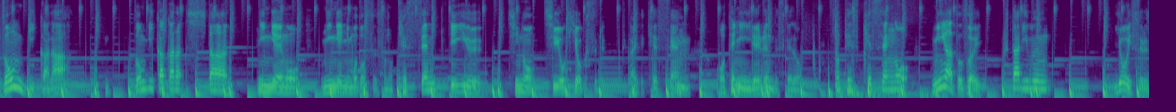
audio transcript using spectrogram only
ゾンビから、ゾンビ化からした人間を人間に戻す、その血栓っていう血の血を記憶するって書いて血栓を手に入れるんですけど、その手血栓をミアとゾイ2人分用意する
